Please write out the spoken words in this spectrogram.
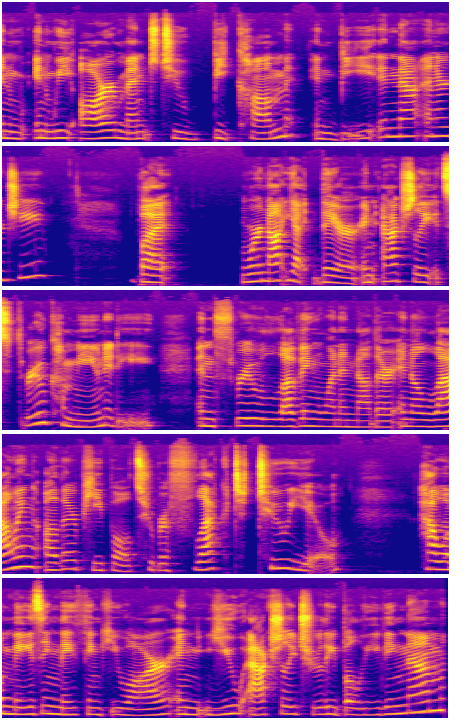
and and we are meant to become and be in that energy. But we're not yet there. And actually it's through community and through loving one another and allowing other people to reflect to you how amazing they think you are and you actually truly believing them,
